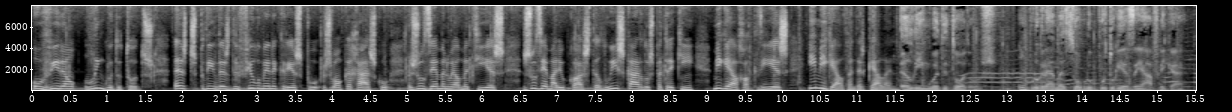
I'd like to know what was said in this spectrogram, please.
Ouviram Língua de Todos, as despedidas de Filomena Crespo, João Carrasco, José Manuel Matias, José Mário Costa, Luís Carlos Patraquim, Miguel Roque Dias e Miguel Vanderkellen. A Língua de Todos. Um programa sobre o português em África.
